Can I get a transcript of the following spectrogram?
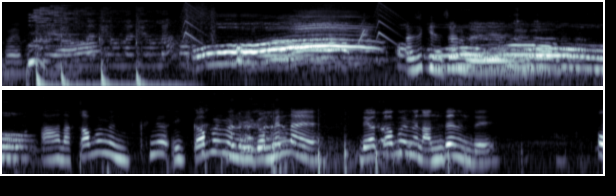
저 해볼게요. 아직 괜찮네 아 나 까불면 큰일 이 까불면 이거 맨날 내가 까불면 안 되는데. 어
